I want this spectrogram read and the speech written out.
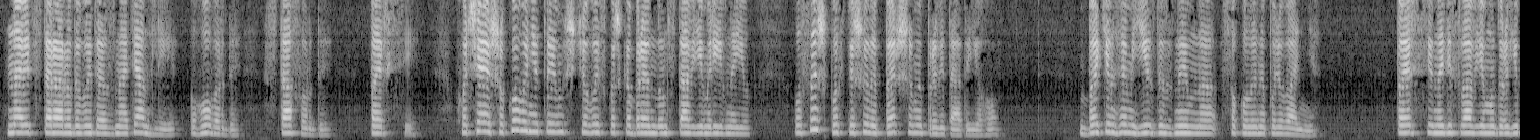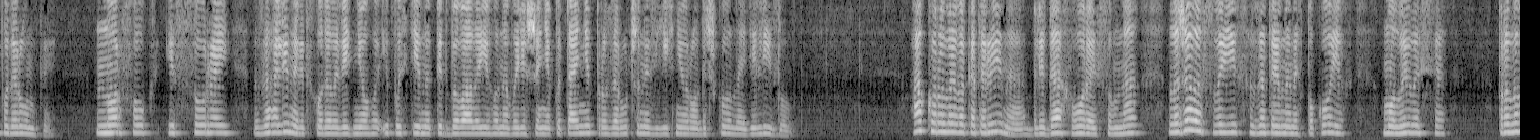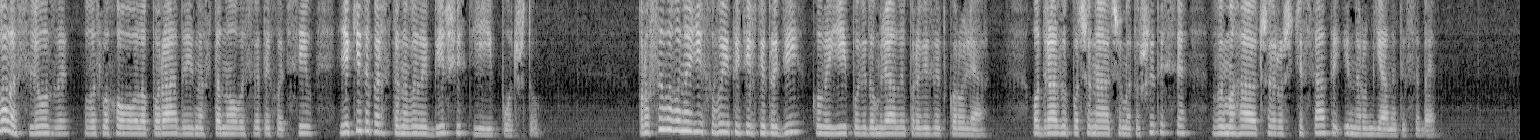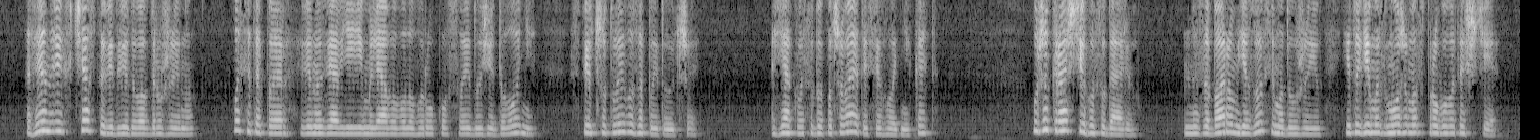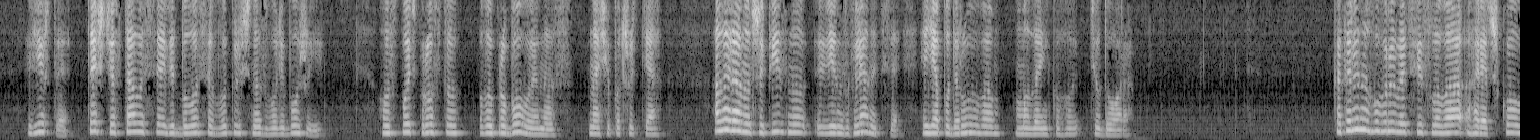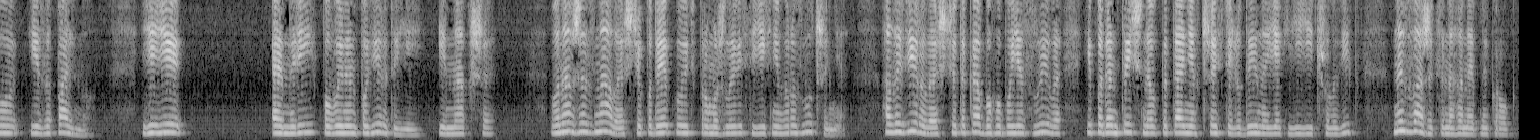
Навіть стара родовита знать Англії, Говарди, Стафорди, Персі, хоча й шоковані тим, що вискочка Брендон став їм рівнею, усе ж поспішили першими привітати його. Бекінгем їздив з ним на соколине полювання. Персі надіслав йому дорогі подарунки. Норфолк і Суррей взагалі не відходили від нього і постійно підбивали його на вирішення питання про заручене з їхньою родичкою леді Лізл. А королева Катерина, бліда, хвора і сумна, лежала в своїх затемнених покоях, молилася, проливала сльози, вислуховувала поради і настанови святих отців, які тепер становили більшість її почту. Просила вона їх вийти тільки тоді, коли їй повідомляли про візит короля, одразу починаючи метушитися, вимагаючи розчесати і нарум'янити себе. Генріх часто відвідував дружину. Ось і тепер він узяв її мляву вологу руку в своїй дужій долоні, співчутливо запитуючи, як ви себе почуваєте сьогодні, Кет? Уже краще, государю. Незабаром я зовсім одужаю, і тоді ми зможемо спробувати ще. Вірте, те, що сталося, відбулося виключно з волі Божої. Господь просто випробовує нас, наші почуття, але рано чи пізно він зглянеться, і я подарую вам маленького Тюдора. Катерина говорила ці слова гарячково і запально. Її Енрі повинен повірити їй, інакше вона вже знала, що подейкують про можливість їхнього розлучення але вірила, що така богобоязлива і педантична в питаннях честі людина, як її чоловік, не зважиться на ганебний крок.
